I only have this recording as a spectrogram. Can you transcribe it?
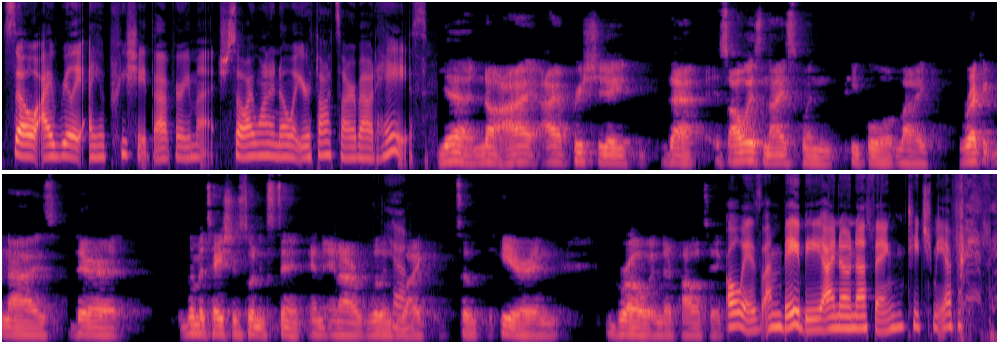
So I really I appreciate that very much. So I want to know what your thoughts are about HAES. Yeah, no, I, I appreciate that. It's always nice when people like recognize their limitations to an extent and, and are willing Yeah. to like to hear and grow in their politics. Always, I'm baby. I know nothing. Teach me everything.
